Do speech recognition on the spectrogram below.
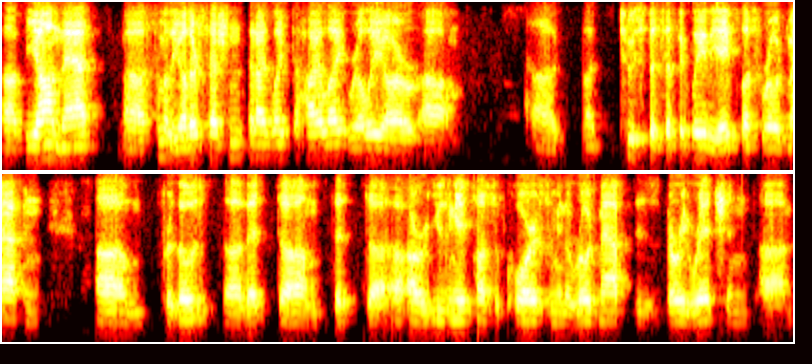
uh, beyond that, uh, some of the other sessions that I'd like to highlight really are um, two specifically, the A-plus roadmap and um, for those uh, that um, that uh, are using A+, of course, I mean, the roadmap is very rich and um,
